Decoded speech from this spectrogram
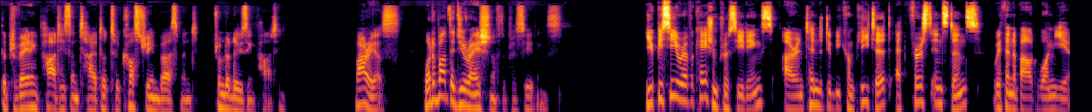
the prevailing party is entitled to cost reimbursement from the losing party. Marius, what about the duration of the proceedings? UPC revocation proceedings are intended to be completed at first instance within about one year.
